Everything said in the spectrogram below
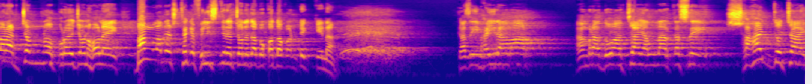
করার জন্য প্রয়োজন হলে বাংলাদেশ থেকে ফিলিস্তিনে চলে যাব, কতক্ষণ ঠিক কিনা? কাজেই ভাইরা আমার, আমরা দোয়া চাই আল্লাহর কাছে, সাহায্য চাই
